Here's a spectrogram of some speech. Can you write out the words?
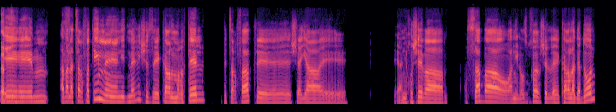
אמ, אבל הצרפתים, נדמה לי שזה קרל מרטל בצרפת, שהיה, אני חושב, הסבא, או אני לא זוכר, של אה, קרל הגדול.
